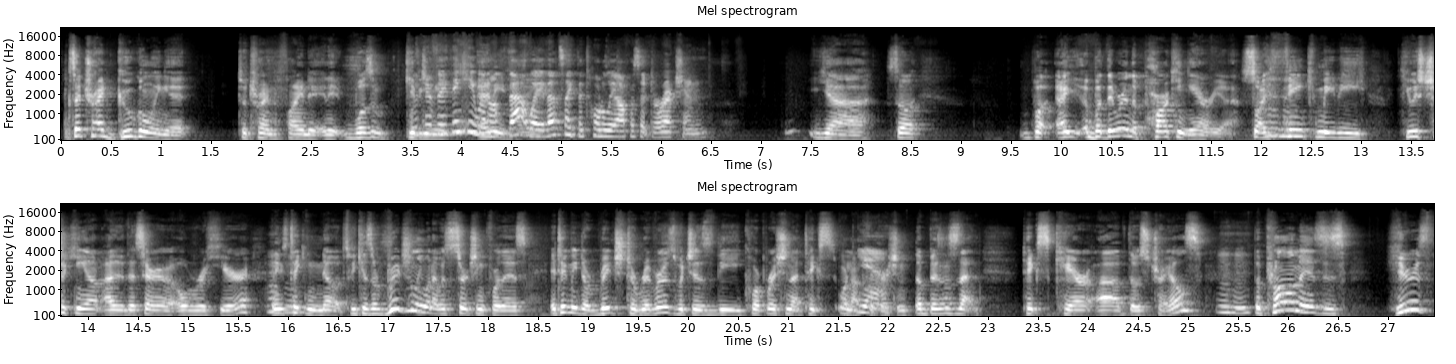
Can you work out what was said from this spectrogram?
Because I tried googling it to try and find it, and it wasn't giving me Which if they think he went off that way, that's like the totally opposite direction. Yeah. So, but I but they were in the parking area, so I Mm-hmm. think maybe he was checking out either this area over here, and Mm-hmm. he was taking notes because originally when I was searching for this, it took me to Ridge to Rivers, which is the corporation that takes or not Yeah. corporation, the business that takes care of those trails. Mm-hmm. The problem is, is here's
